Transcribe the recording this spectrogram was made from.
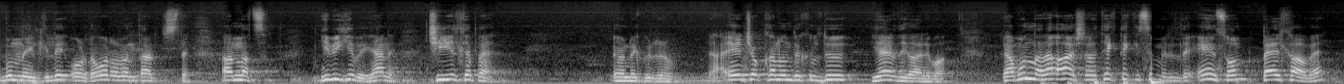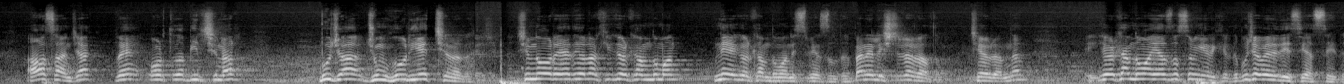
bununla ilgili orada var oranın tarihçisi de anlatsın. Gibi gibi yani Çiğiltepe örnek veriyorum. Ya en çok kanın döküldüğü yerdi galiba. Ya bunlara ağaçlara tek tek isim verildi. En son Belkave, Alsancak ve ortada bir çınar. Buca Cumhuriyet Çınarı. Şimdi oraya diyorlar ki Görkem Duman niye Görkem Duman ismi yazıldı? Ben eleştiriler aldım çevremden. E, Görkem Duman yazması mı gerekirdi? Buca Belediyesi yazsaydı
